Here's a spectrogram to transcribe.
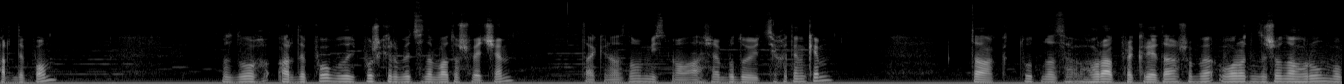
ардепо. З двох ардепо будуть пушки робитися набагато швидше. Так, і у нас знову місць мало, а ще будують ці хатинки. Так, тут у нас гора прикрита, щоб ворот не зайшов на гору, бо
